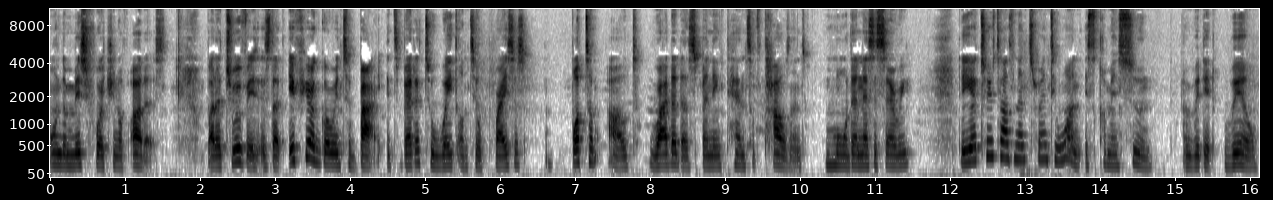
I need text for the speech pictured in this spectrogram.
on the misfortune of others. But the truth is, is that if you're going to buy, it's better to wait until prices bottom out rather than spending tens of thousands more than necessary. The year 2021 is coming soon, and with it will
